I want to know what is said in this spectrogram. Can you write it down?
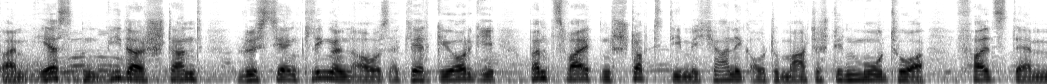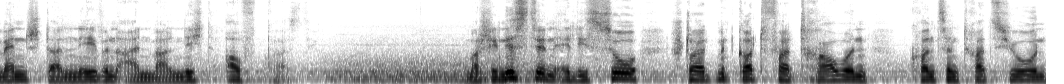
Beim ersten Widerstand löst sie ein Klingeln aus, erklärt Georgi. Beim zweiten stoppt die Mechanik automatisch den Motor, falls der Mensch daneben einmal nicht aufpasst. Maschinistin Elisot steuert mit Gottvertrauen, Konzentration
